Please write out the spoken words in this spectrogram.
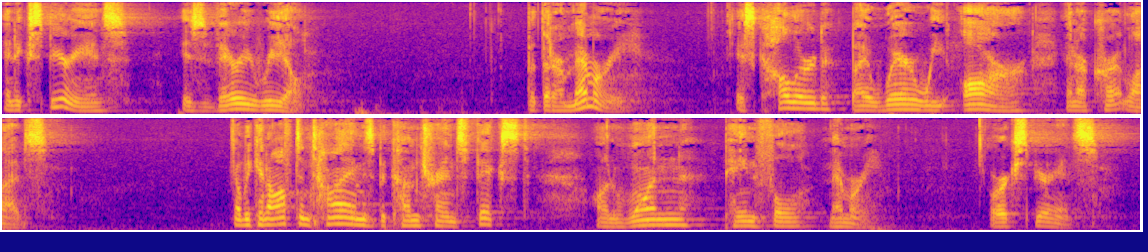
and experience is very real, but that our memory is colored by where we are in our current lives. And we can oftentimes become transfixed on one painful memory or experience,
